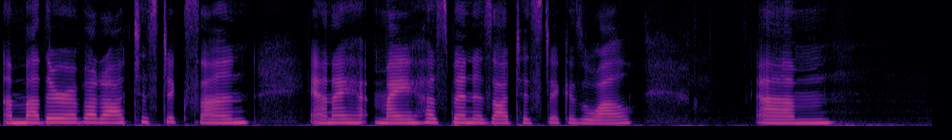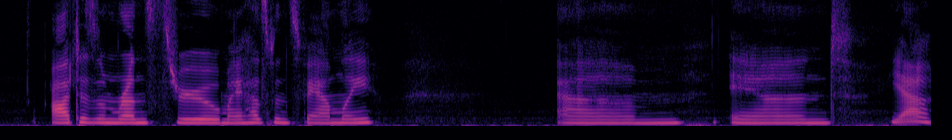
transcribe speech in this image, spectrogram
a mother of an autistic son, and I my husband is autistic as well. Um, autism runs through my husband's family. Um, and yeah,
